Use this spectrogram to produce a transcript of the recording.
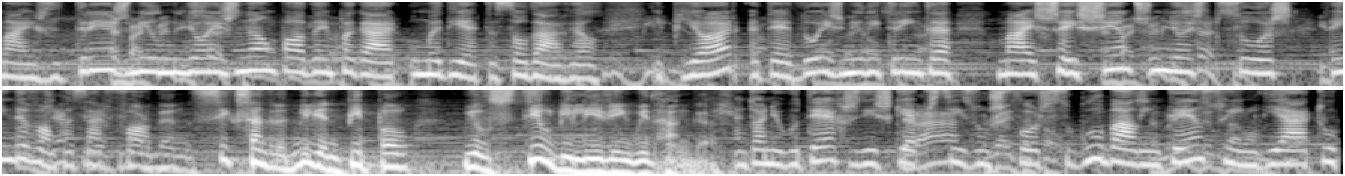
Mais de 3 mil milhões não podem pagar uma dieta saudável. E pior, até 2030, mais 600 milhões de pessoas ainda vão passar fome. 600 million people will still be living with hunger. António Guterres diz que é preciso um esforço global intenso e imediato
